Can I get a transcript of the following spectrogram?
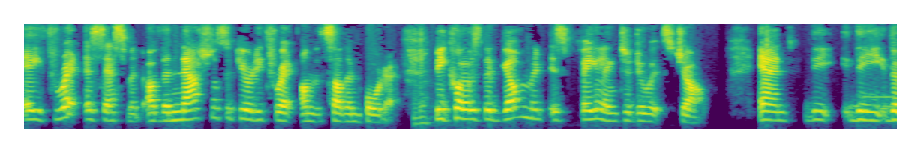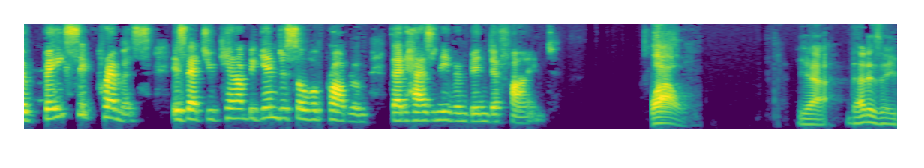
a threat assessment of the national security threat on the southern border yeah. because the government is failing to do its job. And the the the basic premise is that you cannot begin to solve a problem that hasn't even been defined. Wow. Yeah that is a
